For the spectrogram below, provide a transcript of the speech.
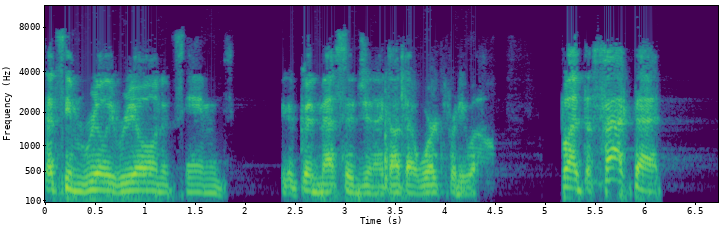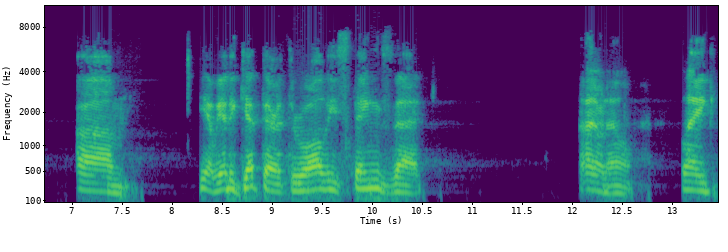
that seemed really real and it seemed like a good message, and I thought that worked pretty well. But the fact that, um, yeah, we had to get there through all these things that I don't know, like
